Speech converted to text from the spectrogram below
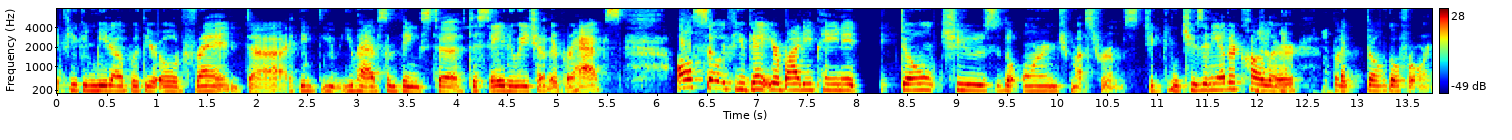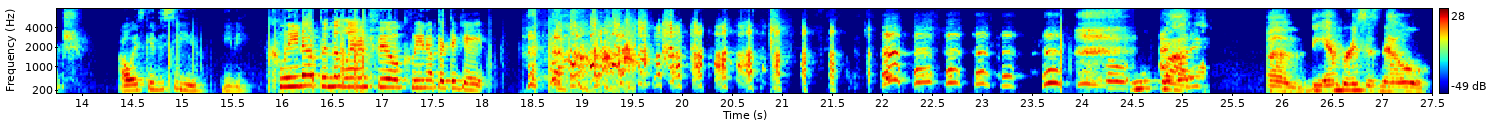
if you can meet up with your old friend. Uh, I think you, you have some things to, to say to each other, perhaps. Also, if you get your body painted, don't choose the orange mushrooms. You can choose any other color, but don't go for orange. Always good to see you, Evie. Clean up in the landfill, clean up at the gate. So I Wow. wanted Um, the Empress has now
